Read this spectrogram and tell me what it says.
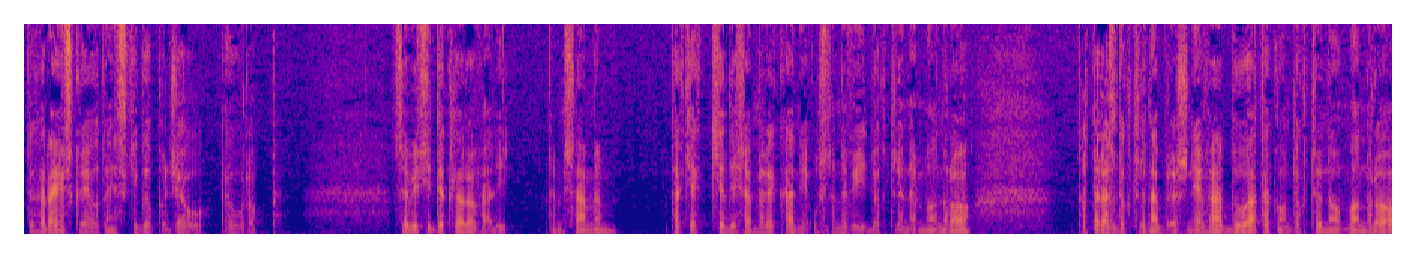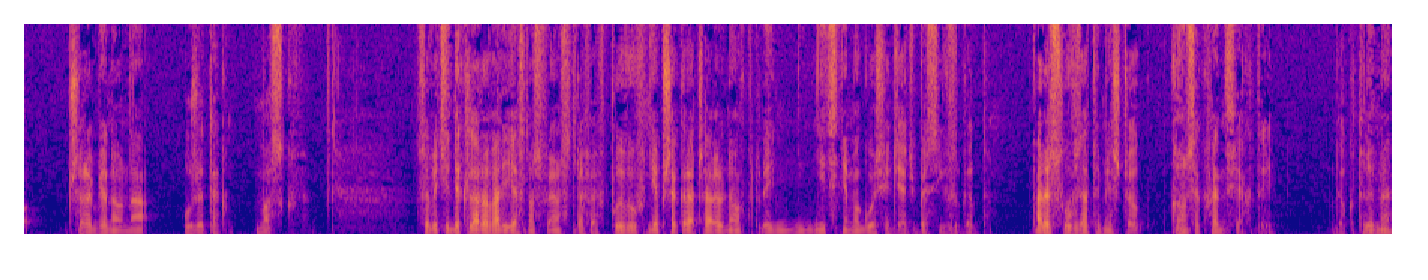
teherańsko-jałtańskiego podziału Europy. Sowieci deklarowali tym samym, tak jak kiedyś Amerykanie ustanowili doktrynę Monroe, to teraz doktryna Breżniewa była taką doktryną Monroe przerobioną na użytek Moskwy. Sowieci deklarowali jasno swoją strefę wpływów, nieprzekraczalną, w której nic nie mogło się dziać bez ich zgody. Parę słów zatem jeszcze o konsekwencjach tej doktryny.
